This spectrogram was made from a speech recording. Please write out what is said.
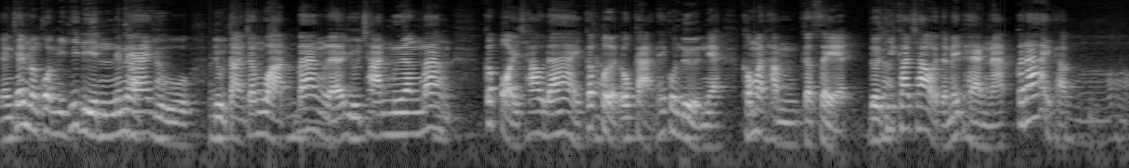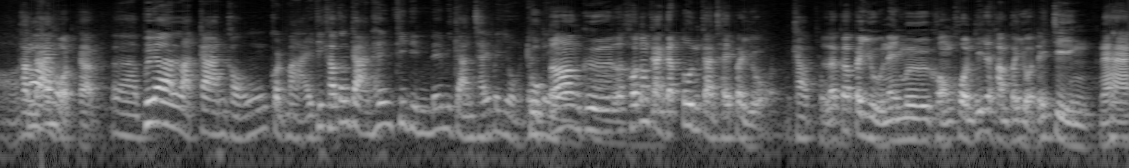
อย่างเช่นบางคนมีที่ดินใช่ไหมครัฮะบอยู่อยู่ต่างจังหวัดบ้างเหรออยู่ชานเมืองบ้าง ก็ปล่อยเช่าได้ ก็ครับเปิดโอกาสให้คนอื่นเนี่ยเขามาทำเกษตร โดยครับที่ค่าเช่าอาจจะไม่แพงนักก็ได้ครับอ๋ออ๋ออ๋อ ทำได้หมดครับเอ่อเพื่อหลักการของกฎหมายที่เขาต้องการให้ที่ดินได้มีการใช้ประโยชน์นั่นถูกต้องเคือเขาต้องการกระตุ้นการใช้ประโยชน์ครับผมแล้วก็ไปอยู่ในมือของคนที่จะทำประโยชน์ได้จริงนะฮะ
